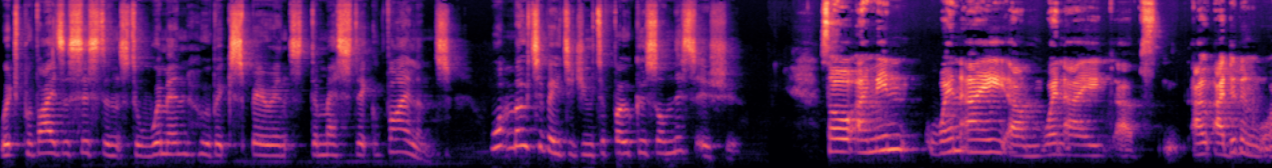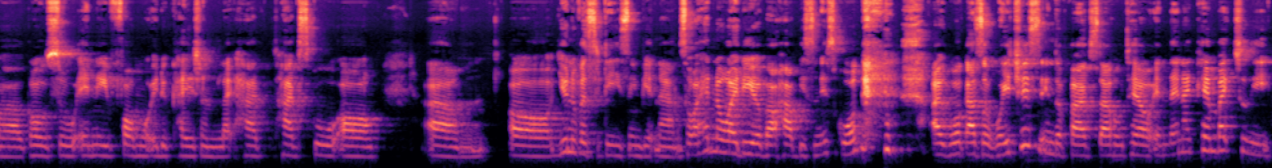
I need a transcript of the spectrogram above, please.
which provides assistance to women who have experienced domestic violence. What motivated you to focus on this issue? So I mean, when I um, when I, uh, I, I didn't uh, go through any formal education like high, high school or um, or universities in Vietnam. So I had no idea about how business worked. I worked as a waitress in the five star hotel, and then I came back to the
